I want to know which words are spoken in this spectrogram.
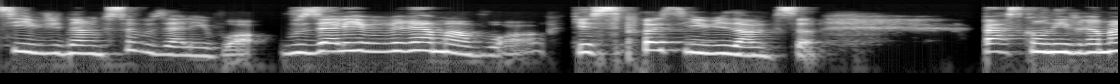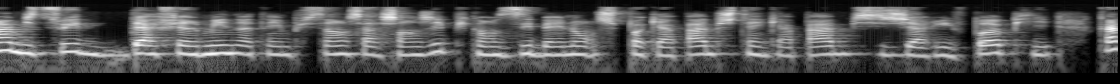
si évident que ça, vous allez voir. Vous allez vraiment voir que c'est pas si évident que ça. Parce qu'on est vraiment habitué d'affirmer notre impuissance à changer, puis qu'on se dit, ben non, je suis pas capable, je suis incapable, puis j'y arrive pas. Puis quand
